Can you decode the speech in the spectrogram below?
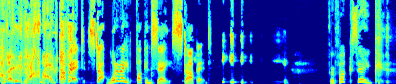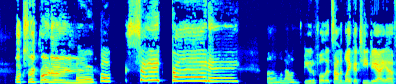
Stop it! Stop. What did I fucking say? Stop it. For fuck's sake. Fuck's sake, Friday. For fuck's sake, Friday. Oh, that was beautiful. That sounded like a TGIF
